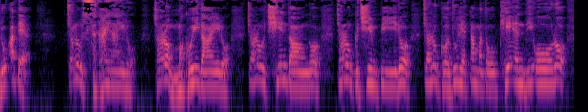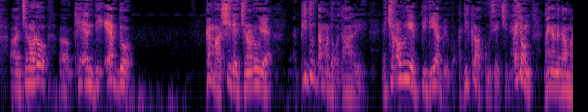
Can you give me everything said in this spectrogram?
လိုအပ်တဲ့ကျွန်တော်တို့စကိုင်းတိုင်းတို့ကျွန်တော်တို့မကွေးတိုင်းတို့ ကျွန်တော်တို့ချင်းတောင်တို့ကျွန်တော်တို့ကချင်ပြည်တို့ကျွန်တော်တို့ဂေါ်ဒူးလက်တမတော် KNDO တို့ကျွန်တော်တို့ KNDF တို့ဖက်မှာရှိတဲ့ကျွန်တော်တို့ရဲ့ပြည်သူတမတော်သားတွေကျွန်တော်တို့ရဲ့ PDF တွေကိုအဓိကကူစေချင်တယ်အဲကြောင့်နိုင်ငံတကာမှာ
